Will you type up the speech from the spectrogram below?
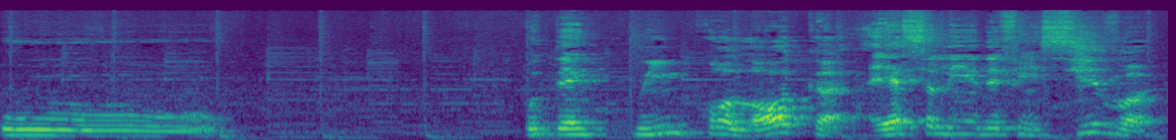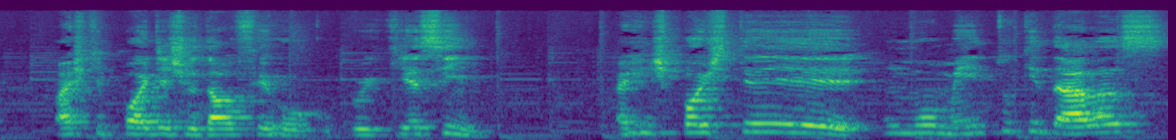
o, o Dan Quinn coloca, essa linha defensiva, acho que pode ajudar o Ferroco, porque assim, a gente pode ter um momento que Dallas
